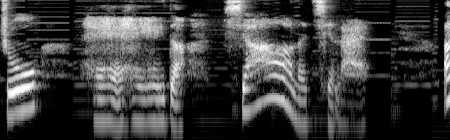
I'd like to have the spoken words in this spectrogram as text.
猪嘿嘿嘿嘿的笑了起来。啊，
